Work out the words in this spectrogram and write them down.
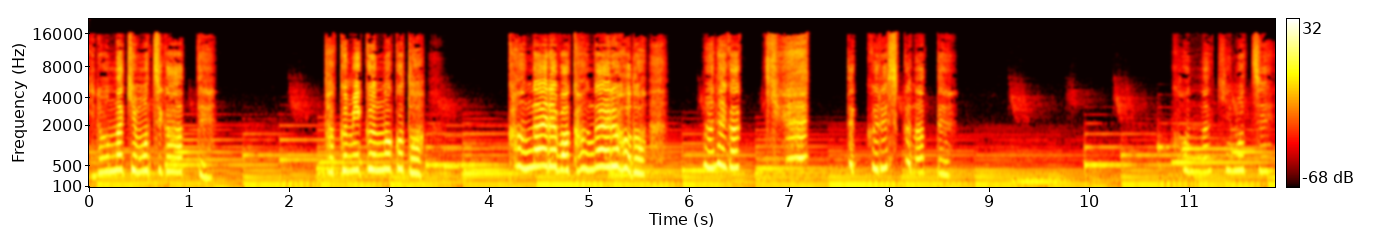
いろんな気持ちがあって、たくみくんのこと、考えれば考えるほど、胸がキューって苦しくなって、こんな気持ち、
